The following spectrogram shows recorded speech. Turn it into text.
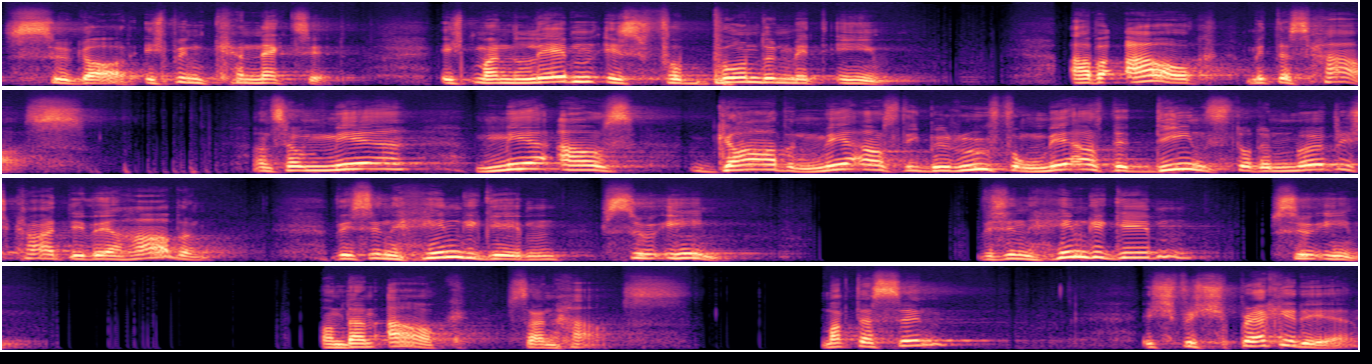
zu Gott. Ich bin connected. Ich, mein Leben ist verbunden mit ihm, aber auch mit das Haus. Und so mehr, mehr aus Gaben, mehr aus der Berufung, mehr aus der Dienst oder Möglichkeit, die wir haben. Wir sind hingegeben zu ihm. Wir sind hingegeben zu ihm. Und dann auch sein Haus. Macht das Sinn? Ich verspreche dir,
